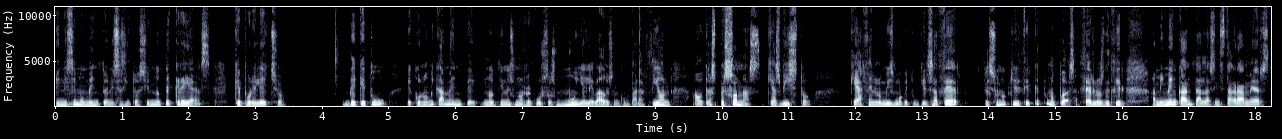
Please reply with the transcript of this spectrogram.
en ese momento, en esa situación, no te creas que por el hecho de que tú económicamente no tienes unos recursos muy elevados en comparación a otras personas que has visto que hacen lo mismo que tú quieres hacer, eso no quiere decir que tú no puedas hacerlo. Es decir, a mí me encantan las Instagramers,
